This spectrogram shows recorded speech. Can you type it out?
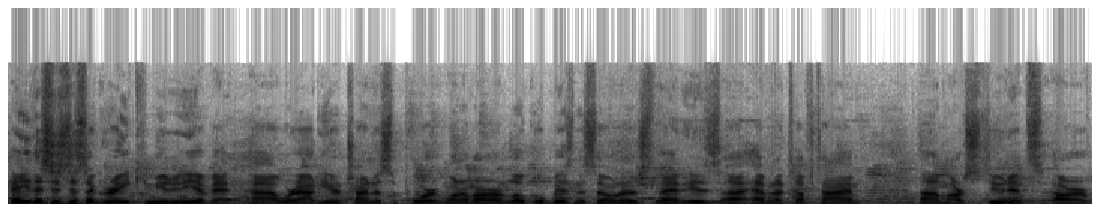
Hey, this is just a great community event. Uh, we're out here trying to support one of our local business owners that is uh, having a tough time. Um, our students are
